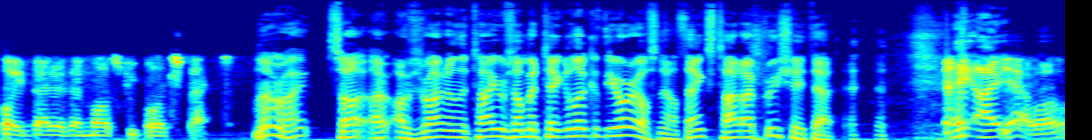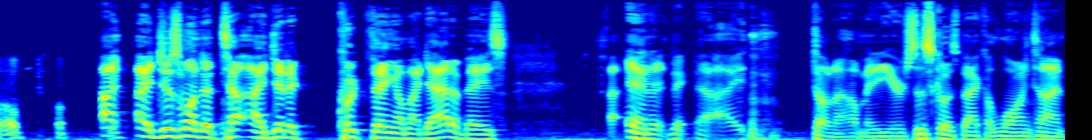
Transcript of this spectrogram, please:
play better than most people expect. All right. So I, I, was right on the Tigers. I'm going to take a look at the Orioles now. Thanks, Todd. I appreciate that. hey, I yeah. Well, I, I just wanted to tell. I did a quick thing on my database, and it, I don't know how many years. This goes back a long time.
